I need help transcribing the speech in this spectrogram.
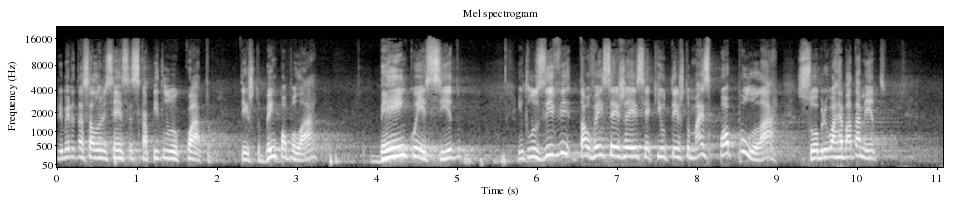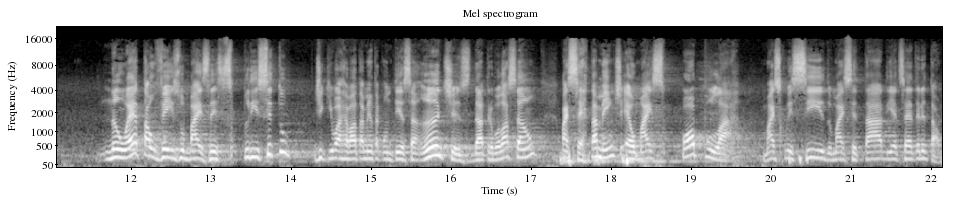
1 Tessalonicenses capítulo 4, texto bem popular, bem conhecido. Inclusive, talvez seja esse aqui o texto mais popular sobre o arrebatamento. Não é talvez o mais explícito de que o arrebatamento aconteça antes da tribulação, mas certamente é o mais popular, mais conhecido, mais citado e etc e tal.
